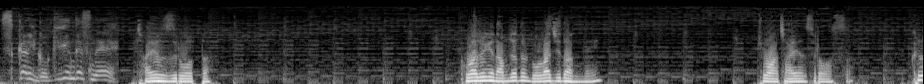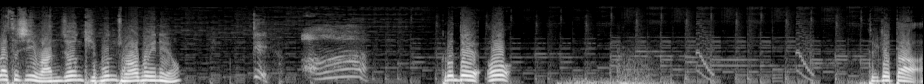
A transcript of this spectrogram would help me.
すっかりご機嫌ですね 자연스러웠다 그 와중에 남자들 놀라지도 않네 좋아 자연스러웠어 클라스 C 완전 기분 좋아 보이네요 あ그런데 어 들켰다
